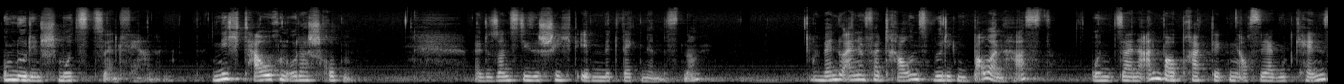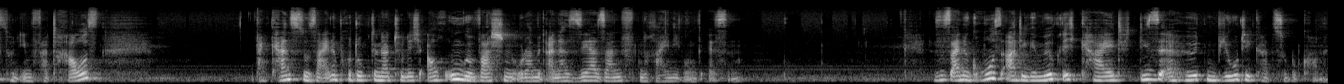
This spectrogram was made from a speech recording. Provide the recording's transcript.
um nur den Schmutz zu entfernen. Nicht tauchen oder schrubben, weil du sonst diese Schicht eben mit wegnimmst. Ne? Und wenn du einen vertrauenswürdigen Bauern hast und seine Anbaupraktiken auch sehr gut kennst und ihm vertraust, dann kannst du seine Produkte natürlich auch ungewaschen oder mit einer sehr sanften Reinigung essen. Das ist eine großartige Möglichkeit, diese erhöhten Biotika zu bekommen.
